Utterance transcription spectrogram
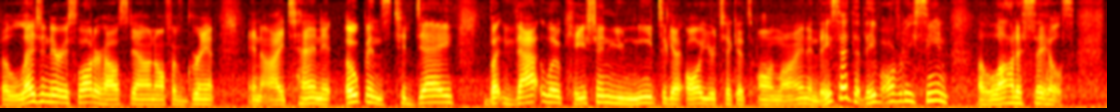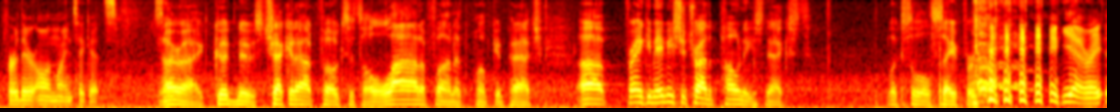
the legendary slaughterhouse down off of Grant and I-10, it opens today, but that location, you need to get all your tickets online. And they said that they've already seen a lot of sales for their online tickets. So. All right, good news. Check it out, folks. It's a lot of fun at the Pumpkin Patch. Uh, Frankie, maybe you should try the ponies next. Looks a little safer. yeah, right.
